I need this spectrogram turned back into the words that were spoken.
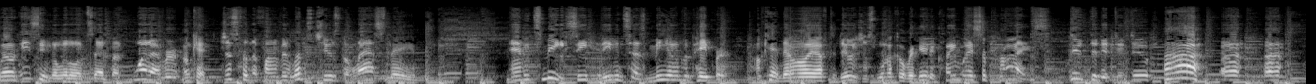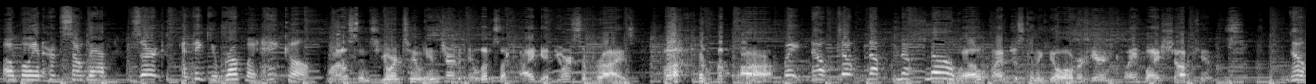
Well, he seemed a little upset, but whatever. Okay, just for the fun of it, let's choose the last name. And it's me. See, it even says me on the paper. Okay, now all I have to do is just walk over here to claim my surprise. Do do do do do. Ah! Uh, uh, oh boy, it hurts so bad. Zurg, I think you broke my ankle. Well, since you're too injured, it looks like I get your surprise. Wait, no, no, no, no, no! well, I'm just gonna go over here and claim my Shopkins. No,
